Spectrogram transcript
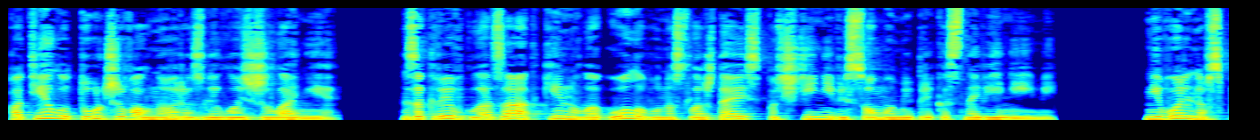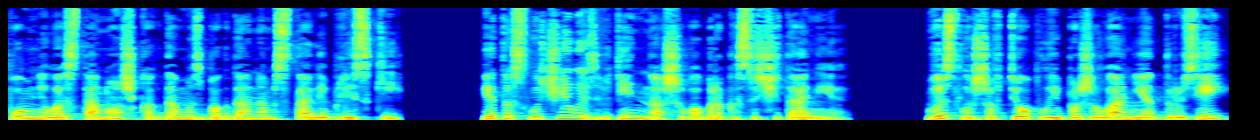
По телу тут же волной разлилось желание. Закрыв глаза, откинула голову, наслаждаясь почти невесомыми прикосновениями. Невольно вспомнилась та ночь, когда мы с Богданом стали близки. Это случилось в день нашего бракосочетания. Выслушав теплые пожелания от друзей,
